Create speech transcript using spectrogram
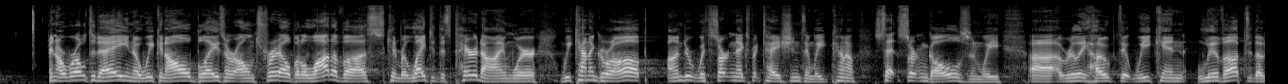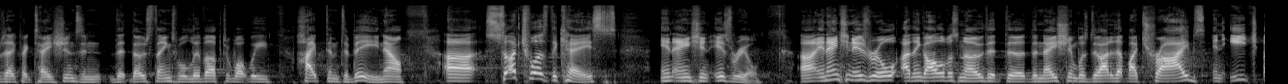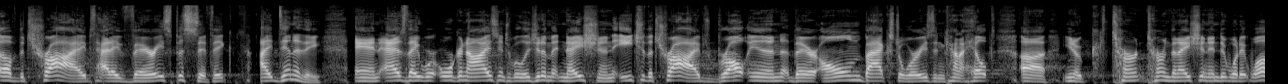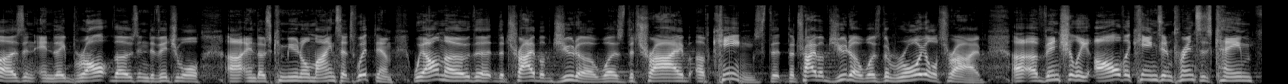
in our world today, you know, we can all blaze our own trail, but a lot of us can relate to this paradigm where we kind of grow up under with certain expectations and we kind of set certain goals and we uh, really hope that we can live up to those expectations and that those things will live up to what we hype them to be. Now, uh, such was the case in ancient Israel. Uh, in ancient Israel, I think all of us know that the, the nation was divided up by tribes, and each of the tribes had a very specific identity. And as they were organized into a legitimate nation, each of the tribes brought in their own backstories and kind of helped, uh, you know, turn, turn the nation into what it was, and, and they brought those individual uh, and those communal mindsets with them. We all know that the tribe of Judah was the tribe of kings. The, the tribe of Judah was the royal tribe. Uh, eventually, all the kings and princes came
